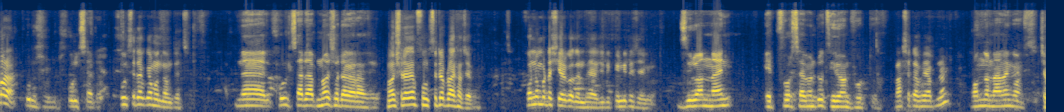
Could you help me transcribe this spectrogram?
করা? ফুল সেট কেমন দাম যাচ্ছে আপনার ফুল টাকা ফুল রাখা যাবে। ফোন নাম্বারটা শেয়ার করে দেন ভাইয়া যদি কেউ নিতে চাই এগুলো। বাসাটা ভাই আপনার? বন্ধ নারায়ণগঞ্জ। আচ্ছা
